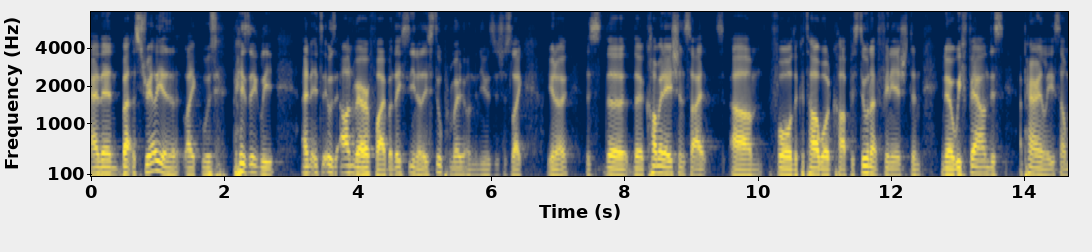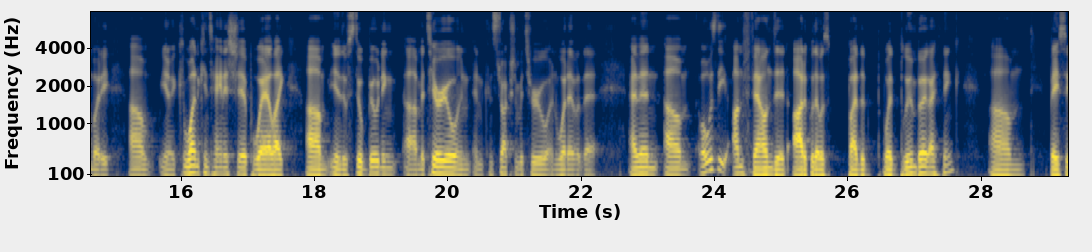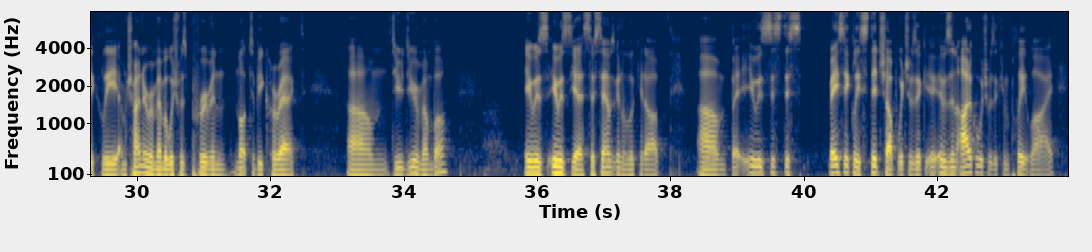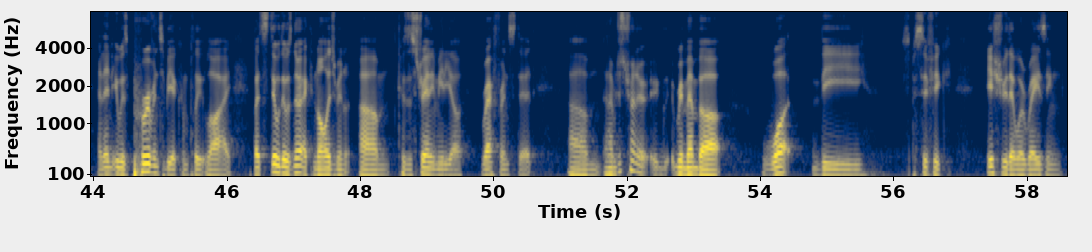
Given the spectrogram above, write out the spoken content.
and then, but Australia like was basically and it, it was unverified, but they you know they still promote it on the news. It's just like you know this, the the accommodation site um, for the Qatar World Cup is still not finished, and you know we found this apparently somebody um, you know one container ship where like um, you know they're still building uh, material and, and, construction material and whatever there, and then um, what was the unfounded article that was by the by Bloomberg I think. Um, basically, I'm trying to remember which was proven not to be correct. Um, do you do you remember? It was it was yeah. So Sam's gonna look it up, um, but it was just this basically stitch up, which was a, it was an article which was a complete lie, and then it was proven to be a complete lie. But still, there was no acknowledgement because um, Australian media referenced it, um, and I'm just trying to remember what the specific issue they were raising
